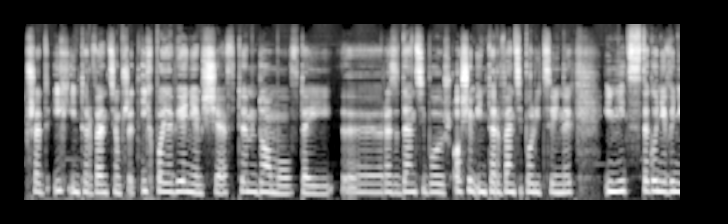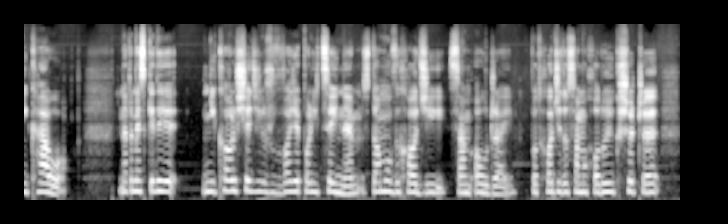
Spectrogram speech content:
przed ich interwencją, przed ich pojawieniem się w tym domu, w tej y, rezydencji było już 8 interwencji policyjnych i nic z tego nie wynikało. Natomiast kiedy Nicole siedzi już w wozie policyjnym, z domu wychodzi sam OJ, podchodzi do samochodu i krzyczy, E,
